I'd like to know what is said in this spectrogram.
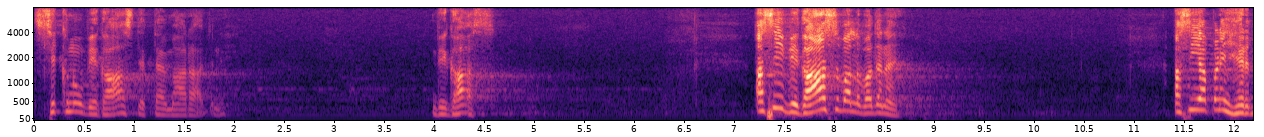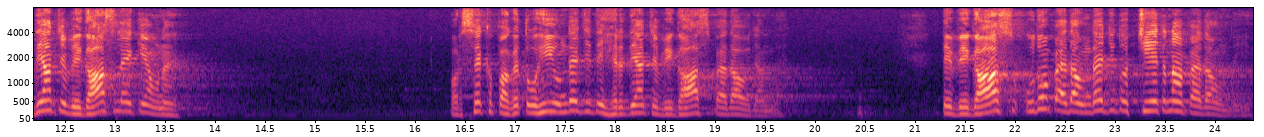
ਸਿੱਖ ਨੂੰ ਵਿਗਾਸ ਦਿੱਤਾ ਹੈ ਮਹਾਰਾਜ ਨੇ। ਵਿਗਾਸ। ਅਸੀਂ ਵਿਗਾਸ ਵੱਲ ਵਧਣਾ ਹੈ। ਅਸੀਂ ਆਪਣੇ ਹਿਰਦਿਆਂ 'ਚ ਵਿਗਾਸ ਲੈ ਕੇ ਆਉਣਾ ਹੈ। ਔਰ ਸਿੱਖ ਭਗਤ ਉਹੀ ਹੁੰਦੇ ਜਿਹਦੇ ਹਿਰਦਿਆਂ 'ਚ ਵਿਗਾਸ ਪੈਦਾ ਹੋ ਜਾਂਦਾ ਹੈ। ਤੇ ਵਿਗਾਸ ਉਦੋਂ ਪੈਦਾ ਹੁੰਦਾ ਹੈ ਜਦੋਂ ਚੇਤਨਾ ਪੈਦਾ ਹੁੰਦੀ ਹੈ।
